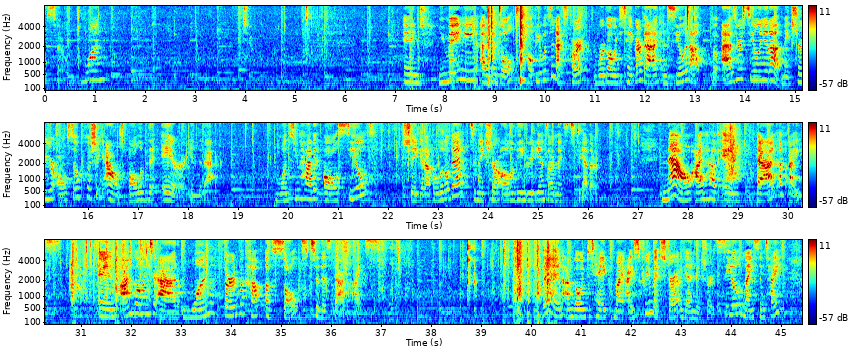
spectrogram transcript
So one, two. And you may need an adult to help you with the next part. We're going to take our bag and seal it up, but as you're sealing it up, make sure you're also pushing out all of the air in the bag. Once you have it all sealed, Shake it up a little bit to make sure all of the ingredients are mixed together. Now I have a bag of ice and I'm going to add one third of a cup of salt to this bag of ice. Then I'm going to take my ice cream mixture, again make sure it's sealed nice and tight,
